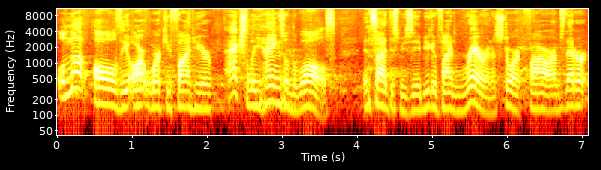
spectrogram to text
Well, not all the artwork you find here actually hangs on the walls. Inside this museum, you can find rare and historic firearms that are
